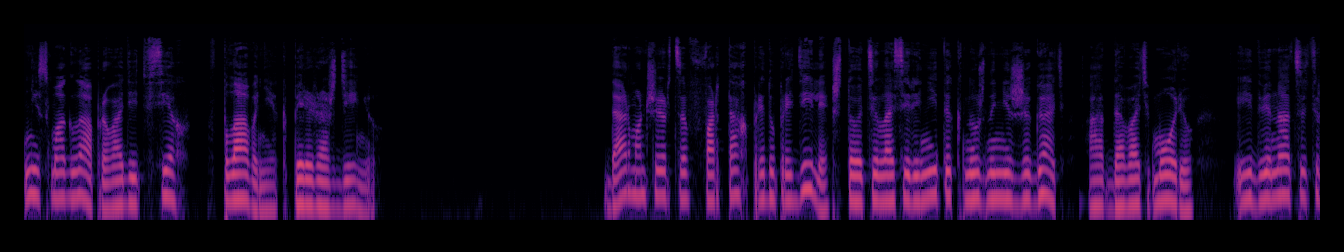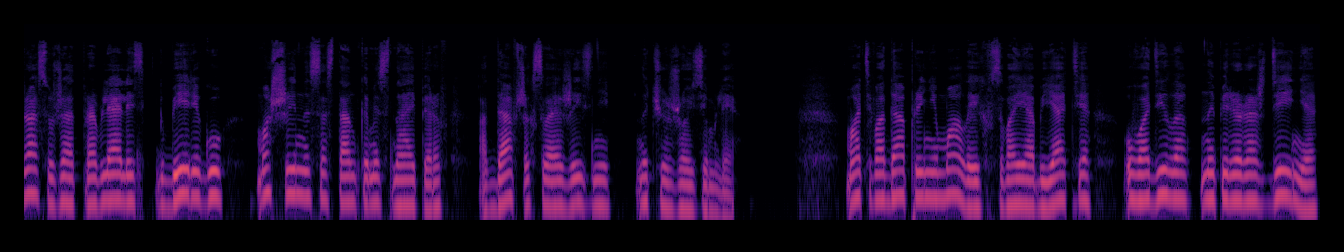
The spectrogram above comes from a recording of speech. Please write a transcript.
не смогла проводить всех в плавание к перерождению. Дарманширцев в фортах предупредили, что тела сирениток нужно не сжигать, а отдавать морю, и двенадцать раз уже отправлялись к берегу машины с останками снайперов, отдавших свои жизни на чужой земле. Мать-вода принимала их в свои объятия, уводила на перерождение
